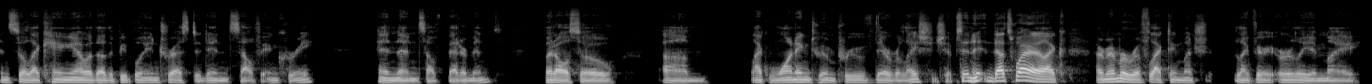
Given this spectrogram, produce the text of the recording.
and so like hanging out with other people interested in self inquiry and then self betterment but also um like wanting to improve their relationships and it, that's why i like i remember reflecting much like very early in my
